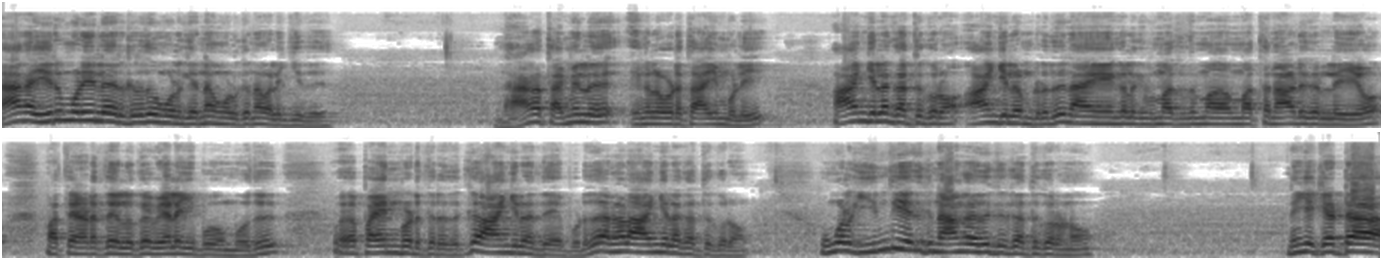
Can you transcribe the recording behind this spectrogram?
நாங்கள் இருமொழியில் இருக்கிறது உங்களுக்கு என்ன உங்களுக்கு என்ன வலிக்குது? நாங்கள் தமிழ் எங்களோட தாய்மொழி. ஆங்கிலம் கற்றுக்குறோம் ஆங்கிலம்ன்றது நான் எங்களுக்கு மற்ற மற்ற நாடுகள்லேயோ மற்ற இடத்துகளுக்கோ வேலைக்கு போகும்போது பயன்படுத்துகிறதுக்கு பயன்படுத்துறதுக்கு ஆங்கிலம் தேவைப்படுது. அதனால் ஆங்கிலம் கற்றுக்குறோம் உங்களுக்கு ஹிந்தி எதுக்கு நாங்கள் எதுக்கு கற்றுக்கிறணும் நீங்கள் கேட்டால்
